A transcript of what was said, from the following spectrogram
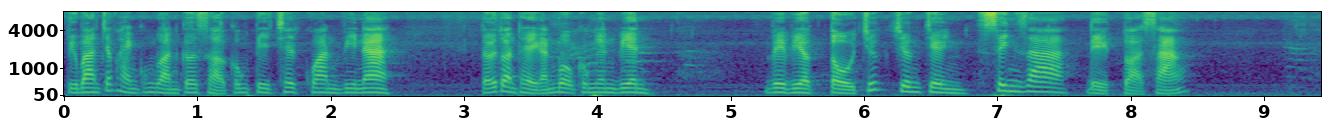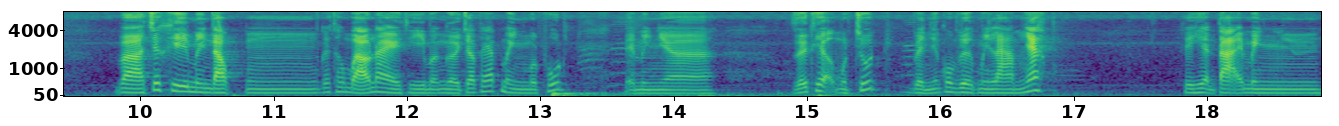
từ Ban chấp hành công đoàn cơ sở công ty Chơi Quan Vina tới toàn thể cán bộ công nhân viên về việc tổ chức chương trình sinh ra để tỏa sáng. Và trước khi mình đọc ừ, cái thông báo này thì mọi người cho phép mình một phút để mình uh, giới thiệu một chút về những công việc mình làm nhé. Thì hiện tại mình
